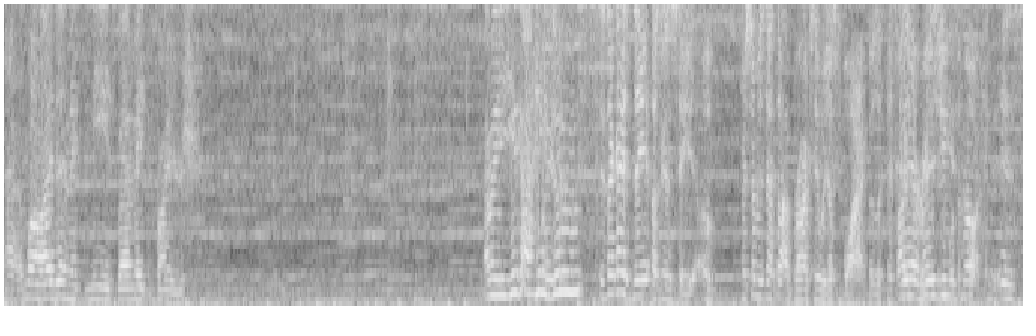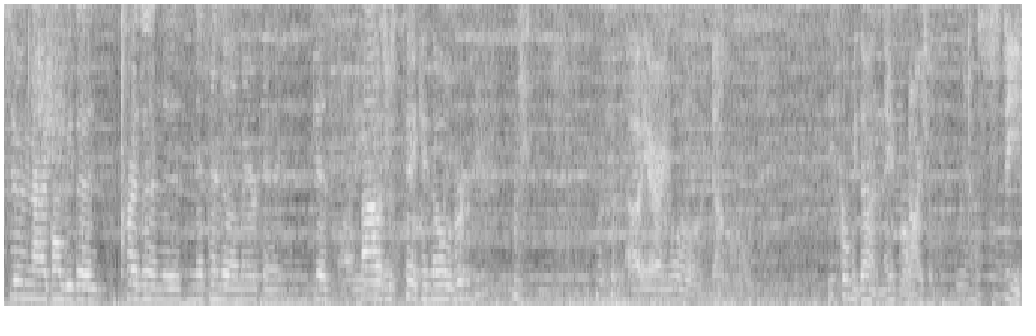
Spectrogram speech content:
Uh, well, I didn't make the knees, but I made the fighters. I mean, you got Jesus. Is that guy's name? I was gonna say. Uh, for some reason, I thought Brock's name was just Black. I was like, that's Oh kinda yeah. Reggie What is, the no, is soon not going to be the president of Nintendo America because Bowser's taking over. Oh, yeah, you won't. No. He's going to be done in April. Nigel. Steve.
